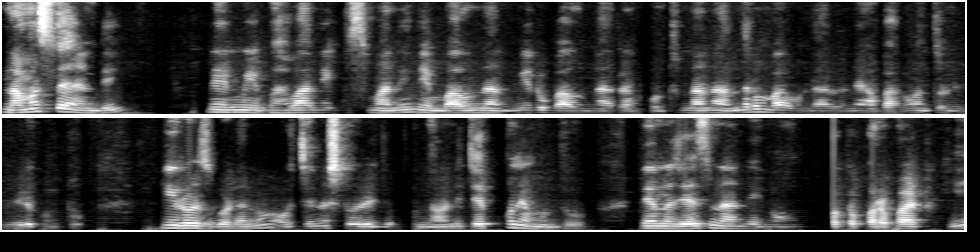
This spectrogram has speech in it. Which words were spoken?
నమస్తే అండి. నేను మీ భవానీ కుసుమాని. నేను బాగున్నాను. మీరు బాగున్నారు అనుకుంటున్నాను. అందరం బాగుండాలని ఆ భగవంతుడిని వేడుకుంటూ ఈరోజు కూడాను ఒక చిన్న స్టోరీ చెప్పుకుందామండి చెప్పుకునే ముందు నిన్న చేసిన నేను ఒక పొరపాటుకి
